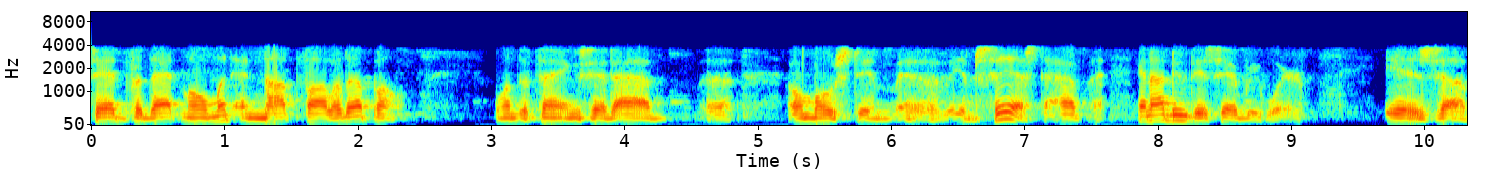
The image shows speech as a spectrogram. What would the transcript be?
said for that moment and not followed up on? One of the things that I uh, almost im- uh, insist, I, and I do this everywhere, is uh,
